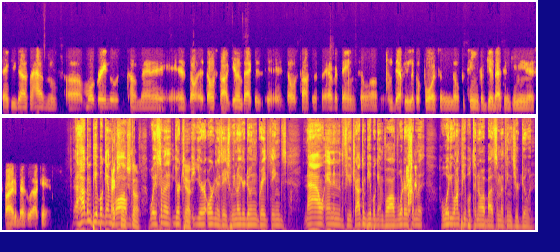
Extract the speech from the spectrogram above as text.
Thank you guys for having me. Uh, more great news to come, man. It, it, it don't it don't stop. Giving back is it, it don't stop us for everything. So uh, I'm definitely looking forward to you know continue to give back to the community and inspire the best way I can. How can people get involved with some of your Yes. your organization? We know you're doing great things now and into the future. How can people get involved? What are some of the, what do you want people to know about some of the things you're doing?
